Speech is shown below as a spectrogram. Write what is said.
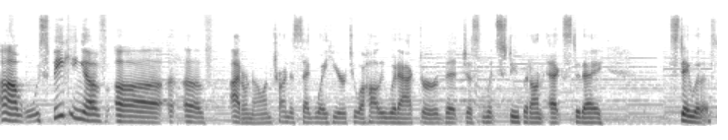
Um, speaking of uh, of I don't know, I'm trying to segue here to a Hollywood actor that just went stupid on X today. Stay with us.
